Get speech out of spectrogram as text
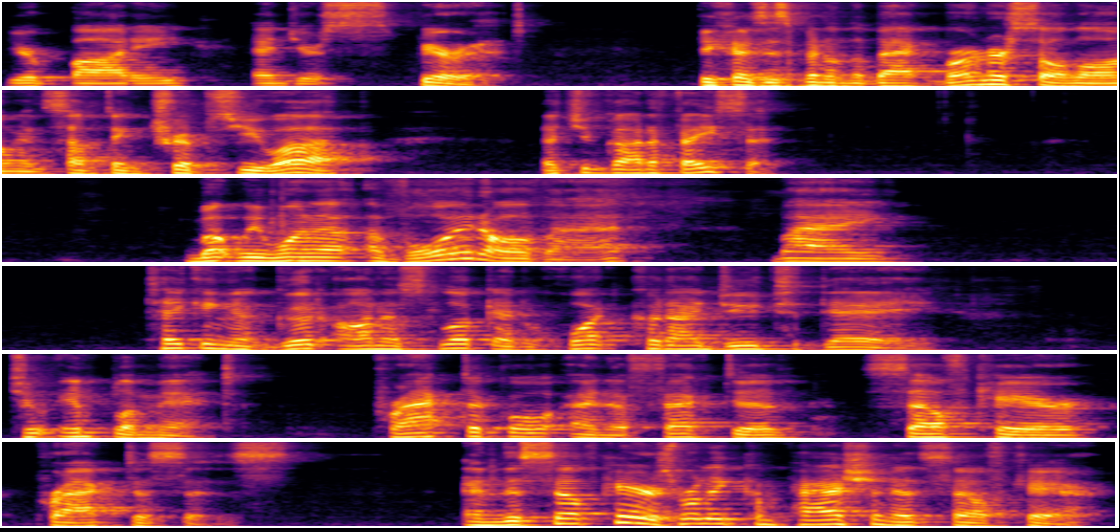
your body and your spirit because it's been on the back burner so long and something trips you up that you've got to face it but we want to avoid all that by taking a good honest look at what could i do today to implement practical and effective self-care practices. And this self care is really compassionate self care.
